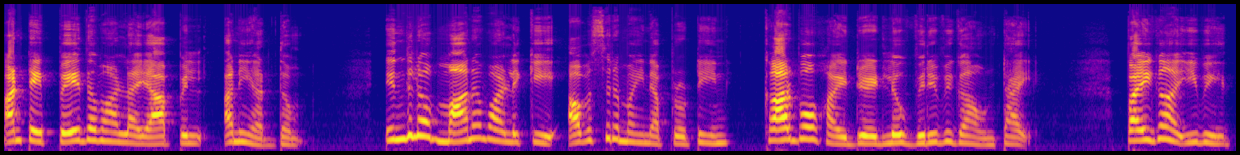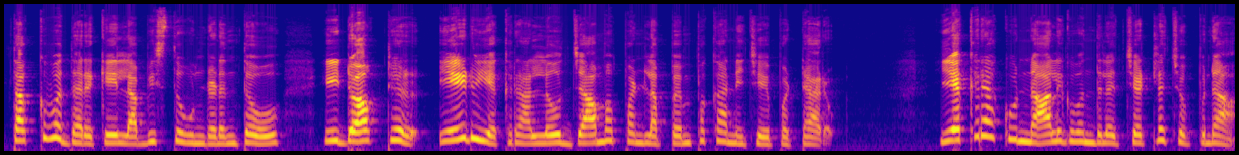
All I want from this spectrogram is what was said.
అంటే పేదవాళ్ళ యాపిల్ అని అర్థం. ఇందులో మానవాళికి అవసరమైన ప్రోటీన్ కార్బోహైడ్రేట్లు విరివిగా ఉంటాయి. పైగా ఇవి తక్కువ ధరకే లభిస్తూ ఉండడంతో ఈ డాక్టర్ ఏడు ఎకరాల్లో జామ పండ్ల పెంపకాన్ని చేపట్టారు. ఎకరాకు నాలుగు వందల చెట్ల చొప్పున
